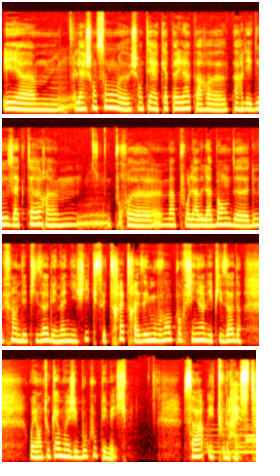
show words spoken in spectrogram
et euh, la chanson euh, chantée à cappella par, euh, par les deux acteurs pour, bah, pour la, bande de fin d'épisode est magnifique. C'est très très émouvant pour finir l'épisode. Oui, en tout cas, moi j'ai beaucoup aimé. Ça et tout le reste.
